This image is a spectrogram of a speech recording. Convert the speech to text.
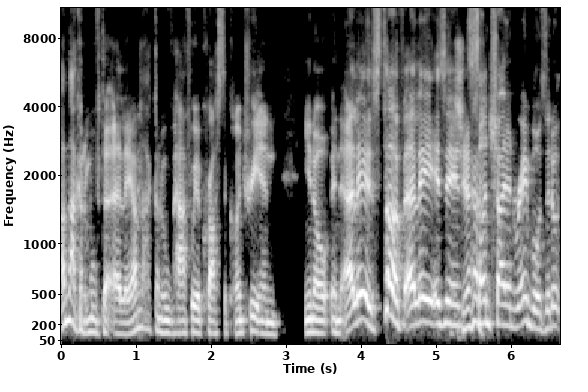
I'm not going to move to LA I'm not going to move halfway across the country. And you know in LA is tough. LA isn't yeah. sunshine and rainbows. It'll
